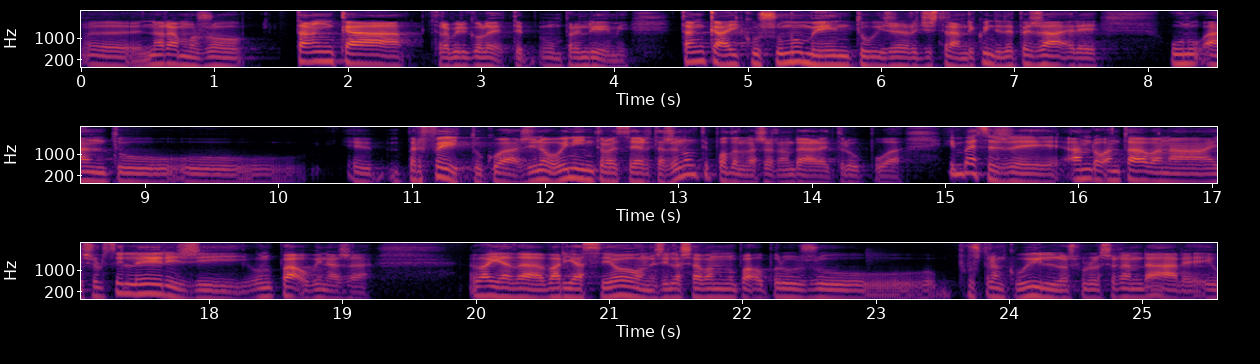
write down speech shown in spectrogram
eh, narramoso tanca, tra virgolette, un prendemi, tanca in questo momento i registrandi, quindi deve pesare un anto eh, perfetto quasi, no? in intro è certa, se non ti può lasciare andare troppo. Eh. Invece se andavano ai sortilleri, un po' vinasa vai da variazione, si lasciavano un po' più, più tranquillo, per lasciare andare, e,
